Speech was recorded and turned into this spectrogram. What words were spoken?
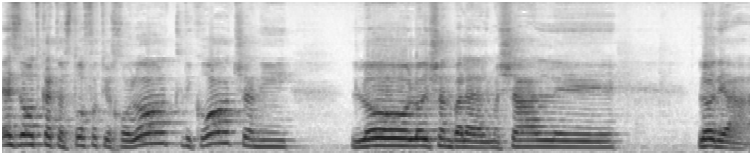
איזה עוד קטסטרופות יכולות לקרות שאני לא, לא אשן בלילה? למשל, אה, לא יודע,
